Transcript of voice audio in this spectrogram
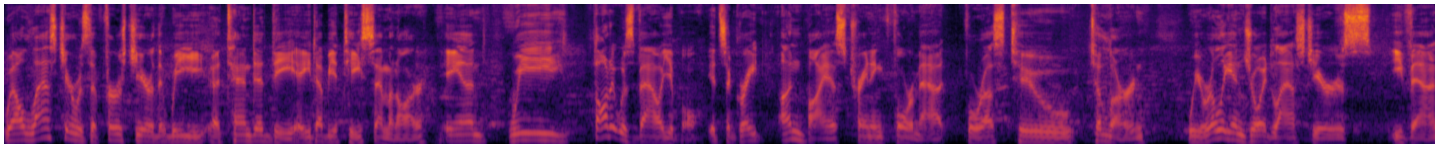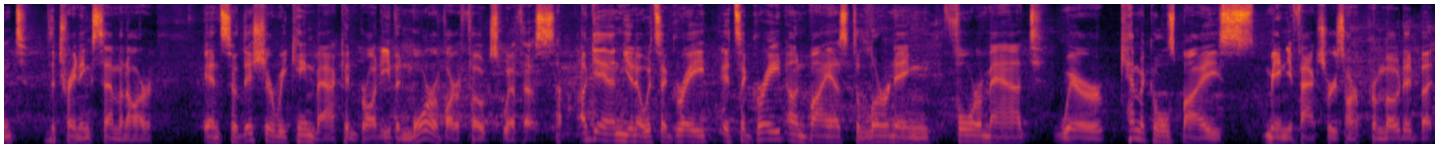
Well, last year was the first year that we attended the AWT seminar, and we thought it was valuable. It's a great unbiased training format for us to to learn. We really enjoyed last year's event, the training seminar. And so this year we came back and brought even more of our folks with us. Again, you know, it's a great it's a great unbiased learning format where chemicals by manufacturers aren't promoted, but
